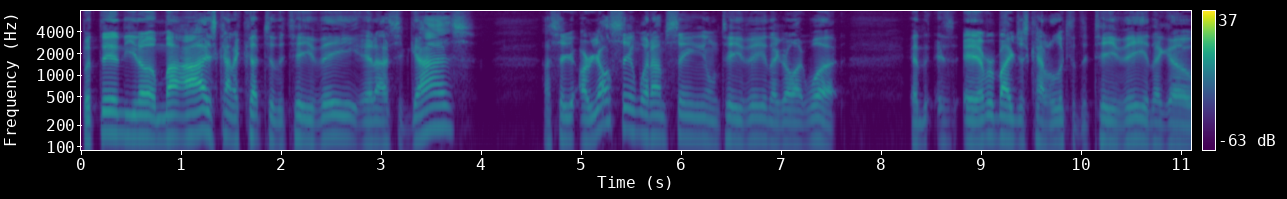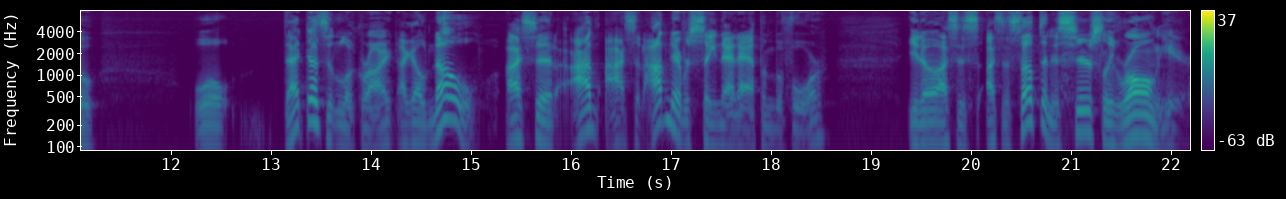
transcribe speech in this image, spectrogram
But then you know my eyes kind of cut to the TV, and I said, guys. I said, "Are y'all seeing what I'm seeing on TV?" And they go, "Like what?" And, and everybody just kind of looked at the TV and they go, "Well, that doesn't look right." I go, "No." I said, "I've," I said, "I've never seen that happen before." You know, I said, "I said something is seriously wrong here."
